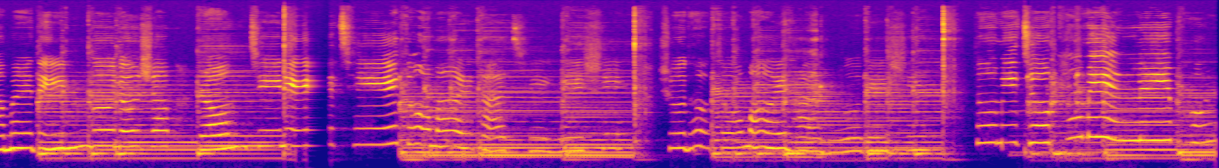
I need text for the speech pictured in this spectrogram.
আমার দিনগুলো সব রং চিনেছে তোমার কাছে এসে। শুধু তোমায় ভালোবেসে তুমি চোখ মেললে ফুল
